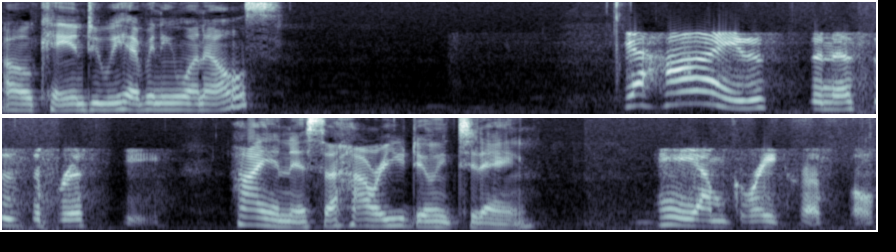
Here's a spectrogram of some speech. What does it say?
Okay, and do we have anyone else? Yeah, hi. This is Anissa Zabriskie. Hi, Anissa. How are you doing today? Hey, I'm great, Crystal.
